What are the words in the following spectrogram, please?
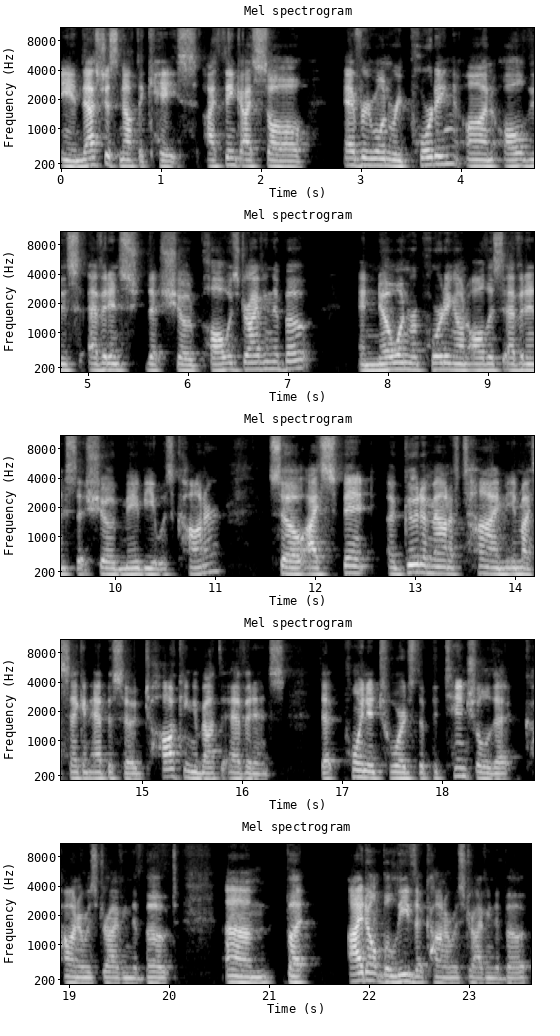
And that's just not the case. I think I saw everyone reporting on all this evidence that showed Paul was driving the boat and no one reporting on all this evidence that showed maybe it was Connor. So I spent a good amount of time in my second episode talking about the evidence that pointed towards the potential that Connor was driving the boat. Um, but I don't believe that Connor was driving the boat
